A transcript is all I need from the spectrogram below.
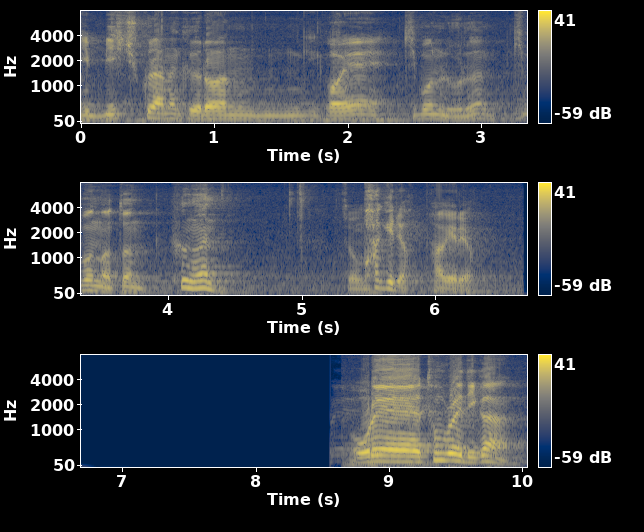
이 믹슈크라는 그런 거의 기본 룰은 기본 어떤 흥은 좀 파괴력. 파괴력. 올해 톰 브레디가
